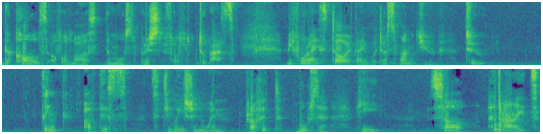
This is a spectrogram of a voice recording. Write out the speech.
the calls of Allah, the most merciful to us. Before I start, I would just want you to think of this situation when Prophet Musa he saw a light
